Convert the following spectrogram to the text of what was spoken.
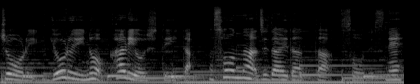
鳥類魚類の狩りをしていたそんな時代だったそうですね。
